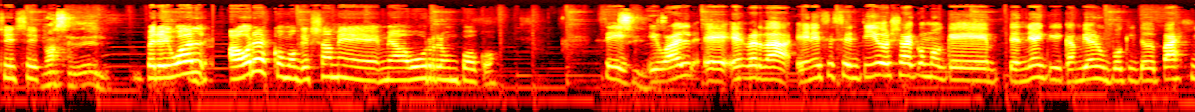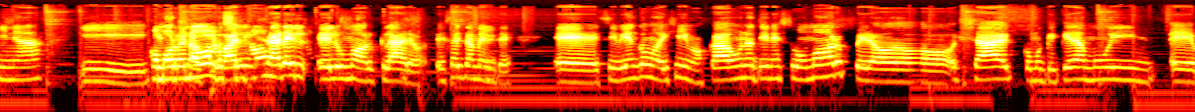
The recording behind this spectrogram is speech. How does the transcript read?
Sí, sí. No hace de él. Pero igual, ahora es como que ya me, me aburre un poco. Sí, Sí. igual eh, es verdad. En ese sentido ya como que tendrían que cambiar un poquito de página y Como renovarse, ¿no? actualizar el, el humor, claro, exactamente. Eh, si bien como dijimos, cada uno tiene su humor, pero ya como que queda muy, eh,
